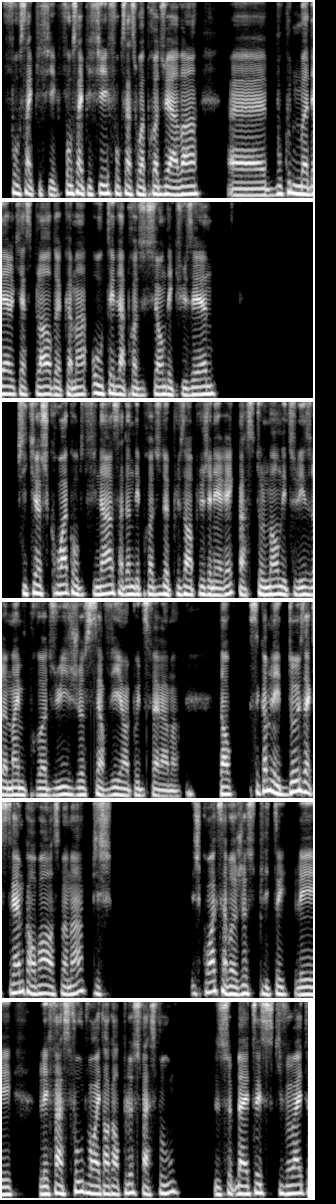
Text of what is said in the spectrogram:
faut simplifier. faut simplifier, faut que ça soit produit avant. Euh, beaucoup de modèles qui explorent de comment ôter de la production des cuisines puis que je crois qu'au final, ça donne des produits de plus en plus génériques parce que tout le monde utilise le même produit, juste servi un peu différemment. Donc, c'est comme les deux extrêmes qu'on voit en ce moment, puis je, crois que ça va juste splitter. Les, les fast-food vont être encore plus fast-food. Ben, ce qui veut être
